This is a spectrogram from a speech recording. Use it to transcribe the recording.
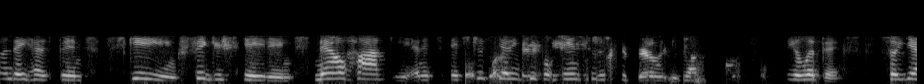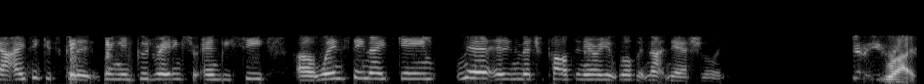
Sunday has been skiing, figure skating, now hockey, and it's it's just getting people into the the Olympics. So yeah, I think it's going to bring in good ratings for NBC. Uh, Wednesday night game, nah, in the metropolitan area it will, but not nationally. Right.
